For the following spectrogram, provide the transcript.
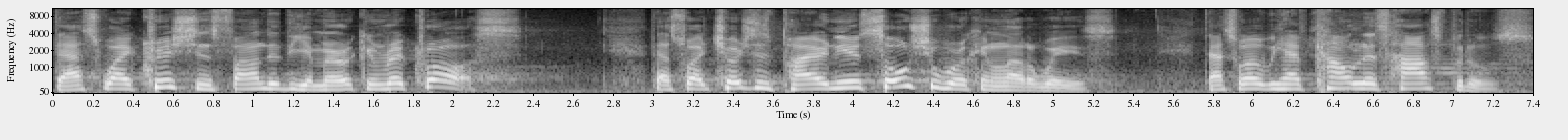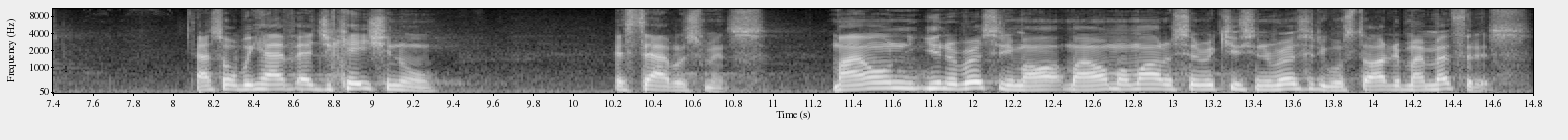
That's why Christians founded the American Red Cross. That's why churches pioneered social work in a lot of ways. That's why we have countless hospitals. That's why we have educational establishments. My own university, my, my alma mater, Syracuse University, was started by Methodists.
